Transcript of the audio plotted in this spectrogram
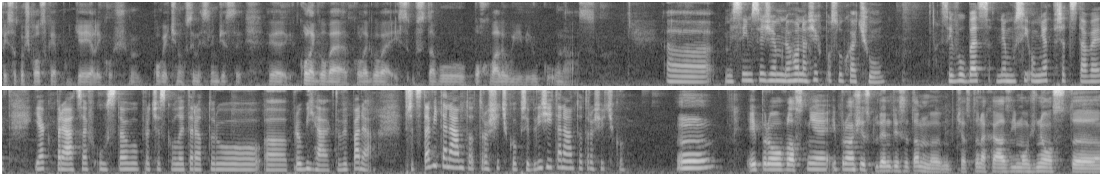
vysokoškolské půdě, jelikož povětšinou si myslím, že si e, kolegové, kolegové i z ústavu pochvalují výuku u nás. Uh, myslím si, že mnoho našich posluchačů si vůbec nemusí umět představit, jak práce v Ústavu pro českou literaturu uh, probíhá, jak to vypadá. Představíte nám to trošičku, přiblížíte nám to trošičku? Hmm, i pro vlastně, i pro naše studenty se tam eh, často nachází možnost, eh,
